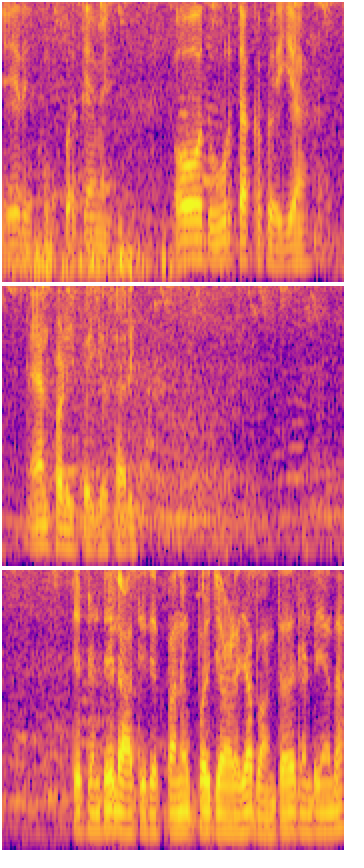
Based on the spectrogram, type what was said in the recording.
ਇਹ ਦੇਖੋ ਉੱਪਰ ਕਿਵੇਂ। ਉਹ ਦੂਰ ਤੱਕ ਪਈ ਆ, ਐਨ ਫੜੀ ਪਈ ਆ ਸਾਰੀ। ਤੇ ਡੰਡੇ ਲਾਤੇ ਤੇ ਆਪਾਂ ਨੇ ਉੱਪਰ ਜਾਲ ਜਾ ਬੰਨਤਾ ਡੰਡਿਆਂ ਦਾ।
